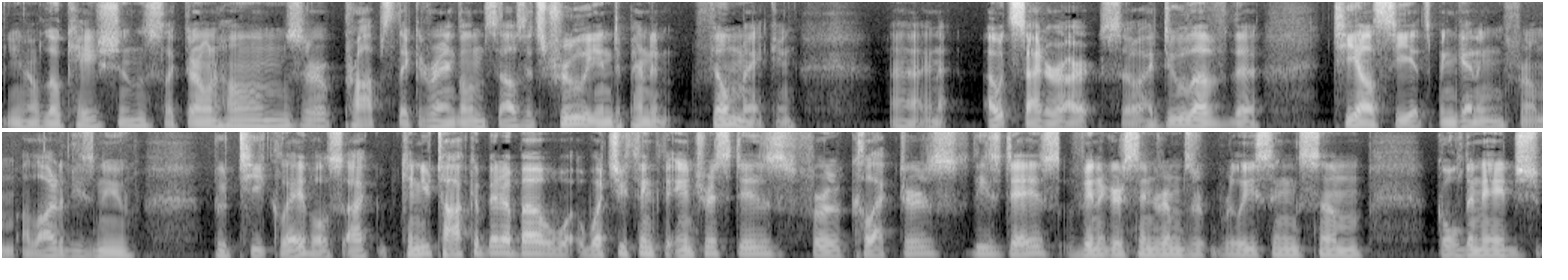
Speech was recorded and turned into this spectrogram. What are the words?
you know, locations, like their own homes or props they could wrangle themselves. It's truly independent filmmaking uh, and outsider art. So I do love the TLC it's been getting from a lot of these new boutique labels. Uh, can you talk a bit about wh- what you think the interest is for collectors these days? Vinegar Syndrome's releasing some golden age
